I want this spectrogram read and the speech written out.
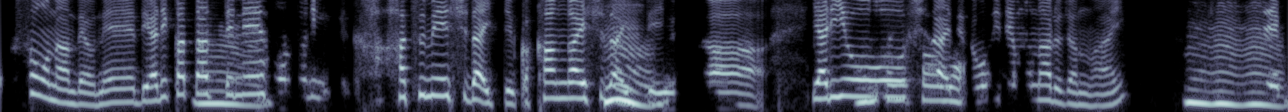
う、そうなんだよね。で、やり方ってね、うん、本当に発明次第っていうか、考え次第っていうか、うん、やりよう次第でどうにでもなるじゃない？うんうんうん、正解は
